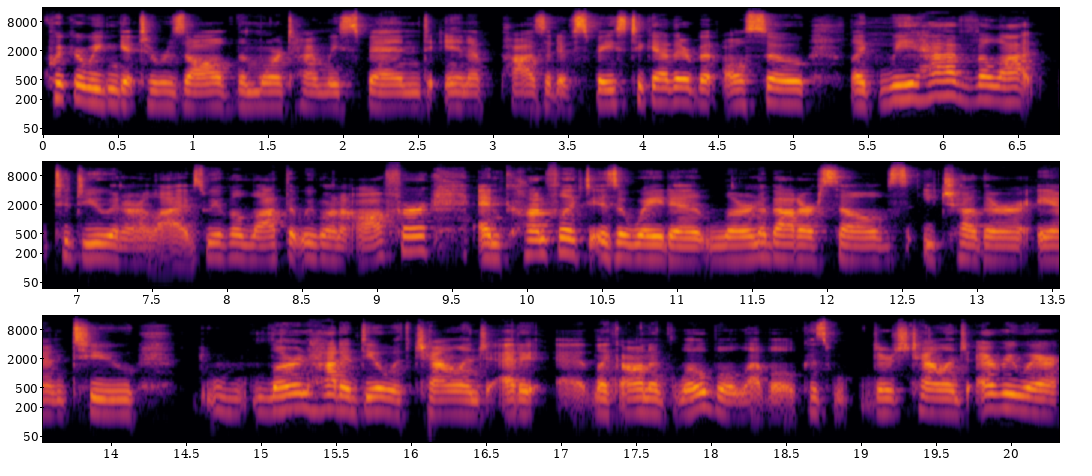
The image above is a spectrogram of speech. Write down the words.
quicker we can get to resolve, the more time we spend in a positive space together. But also, like, we have a lot to do in our lives. We have a lot that we want to offer, and conflict is a way to learn about ourselves, each other, and to learn how to deal with challenge at, a, at like on a global level because there's challenge everywhere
